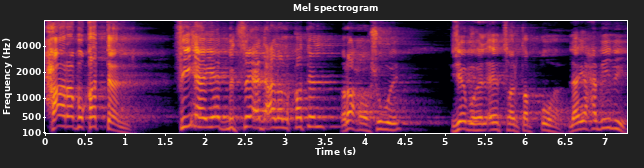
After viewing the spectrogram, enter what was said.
حارب وقتل. في آيات بتساعد على القتل. راحوا شو جابوا هالآيات صاروا يطبقوها. لا يا حبيبي.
